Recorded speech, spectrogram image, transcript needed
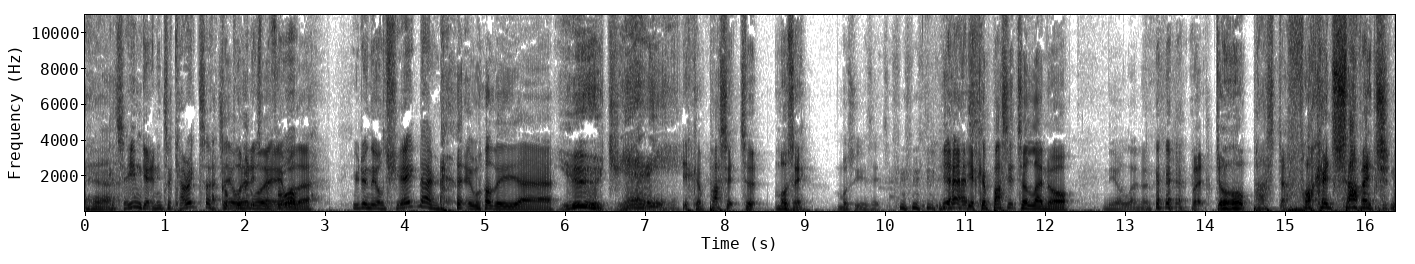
yeah. I Yeah. could see him getting into character a you couple of minutes were, it before. the- You were doing the old shakedown. it was the uh, you Jerry. You can pass it to Muzzy. Muzzy is it? yes. You can pass it to Leno. Neil Lennon. but don't pass to fucking savage.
